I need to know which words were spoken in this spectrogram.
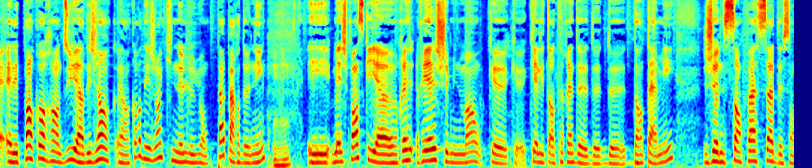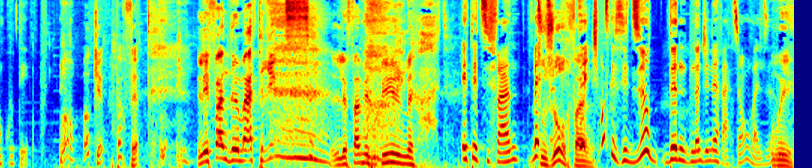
elle n'est pas encore rendue. Il y a des gens, encore des gens qui ne lui ont pas pardonné. Mhm. Et, mais je pense qu'il y a un réel cheminement que, que- qu'elle est en train de, de- de- d'entamer. Je ne sens pas ça de son côté. Bon, ok, parfait. Les fans de Matrix, le fameux film, Étais-tu fan? Ben, toujours fan. Je pense que c'est dur de notre génération, on va le dire. Oui.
